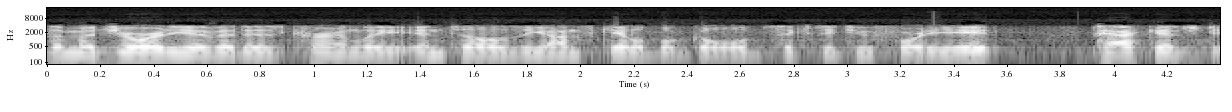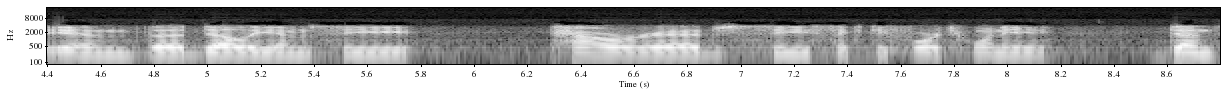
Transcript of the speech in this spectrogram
The majority of it is currently Intel Xeon Scalable Gold 6248, packaged in the Dell EMC PowerEdge C6420 dense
